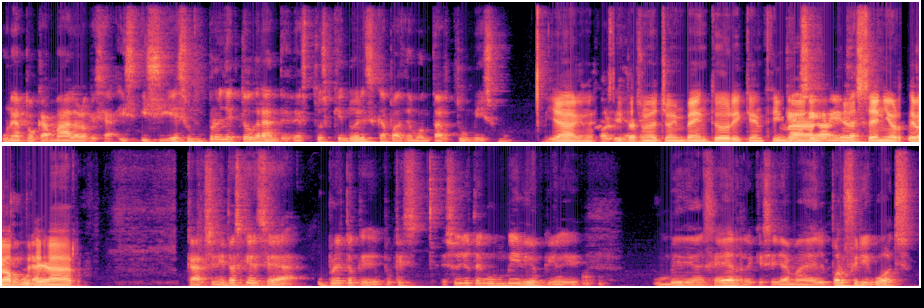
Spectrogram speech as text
una época mala, lo que sea, y, si es un proyecto grande de estos que no eres capaz de montar tú mismo. Ya, que necesitas una joint venture y que encima el senior te va a putear. Claro, si necesitas que sea un proyecto que. Porque eso yo tengo un vídeo que. Un vídeo en GR que se llama el Porphyry Watch.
